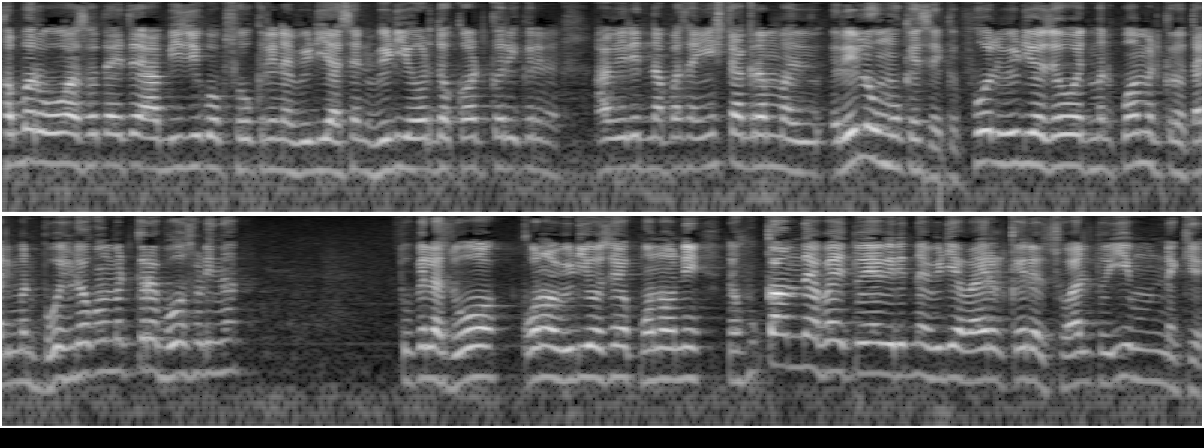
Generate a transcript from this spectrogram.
ખબર હોવા છતાંય તે આ બીજી કોઈક છોકરીના વિડીયા છે ને વીડિયો અડધો કટ કરી કરીને આવી રીતના પાછા ઇન્સ્ટાગ્રામમાં રીલું મૂકે છે કે ફૂલ વીડિયો જોવો હોય મને કોમેન્ટ કરો. તારી મને ભોસડો કોમેન્ટ કરે ભોસડીના? તું પેલા જો કોનો વીડિયો છે કોનો નહીં ને હું કામ ને ભાઈ, તું એવી રીતના વીડિયો વાયરલ કરે છો, હાલ તો એ અમને કે.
